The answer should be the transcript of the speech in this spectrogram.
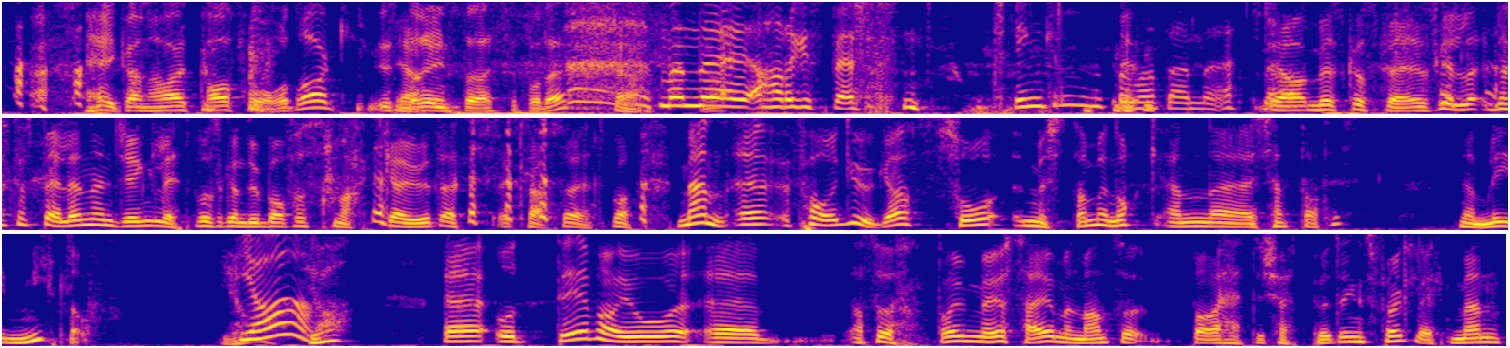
Jeg kan ha et par foredrag, hvis Ja. det er interesse for det. Men eh, har dere spilt jinglen sånn at den er Ja, vi skal, spille, vi, skal, vi skal spille inn en jingle etterpå, så kan du bare få snakke ut et, et kvarter etterpå. Men uh, forrige uke så mista vi nok en uh, kjent artist, nemlig Meatloaf. Ja. Ja. Eh, og det var jo Altså, det er jo mye å si om en mann som bare heter kjøttpudding, selvfølgelig. Men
